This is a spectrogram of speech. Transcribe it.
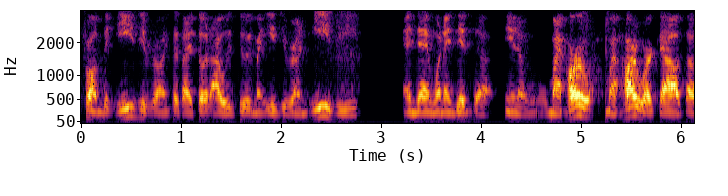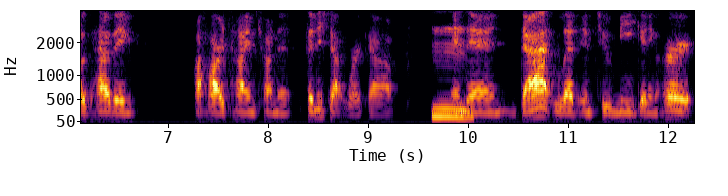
from the easy run because I thought I was doing my easy run easy. And then when I did the, you know, my hard my hard workouts, I was having a hard time trying to finish that workout. Mm. And then that led into me getting hurt.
